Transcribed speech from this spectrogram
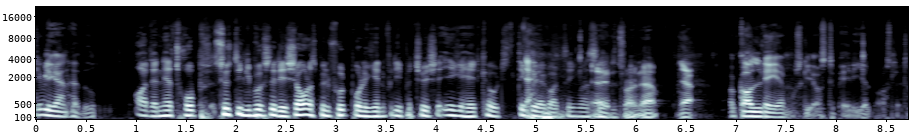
Det vil jeg gerne have ved. Og den her trup, synes de lige pludselig, det er sjovt at spille fodbold igen, fordi Patricia ikke er head coach. Det ja. kunne jeg godt tænke mig at se. Ja, det tror jeg, ja. ja. Og Golladay er måske også tilbage, det hjælper også lidt.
